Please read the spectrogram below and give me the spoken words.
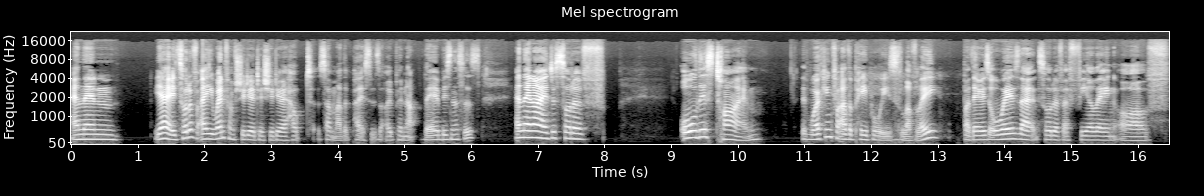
and then yeah, it sort of I went from studio to studio, helped some other places open up their businesses, and then I just sort of all this time working for other people is lovely, but there is always that sort of a feeling of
